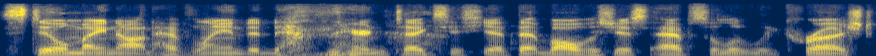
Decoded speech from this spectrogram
still may not have landed down there in Texas yet. That ball was just absolutely crushed.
